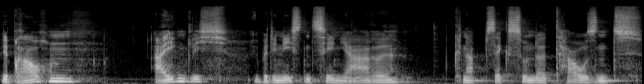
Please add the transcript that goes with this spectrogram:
Wir brauchen eigentlich über die nächsten zehn Jahre knapp 600.000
